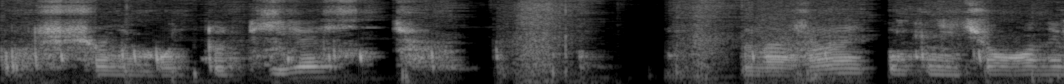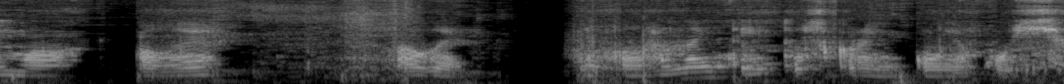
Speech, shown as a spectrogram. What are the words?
Тут що-небудь тут є? На жаль, тут нічого нема. Але. Але. Я можу знайти ту скриньку якусь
